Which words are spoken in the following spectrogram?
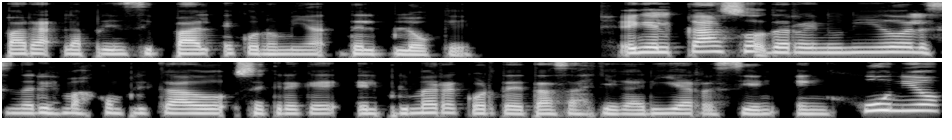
para la principal economía del bloque. En el caso de Reino Unido, el escenario es más complicado. Se cree que el primer recorte de tasas llegaría recién en junio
